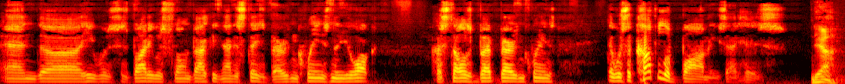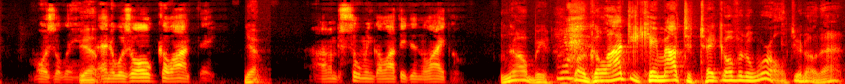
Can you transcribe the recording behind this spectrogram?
and uh, he was his body was flown back to the United States, buried in Queens, New York. Costello's buried in Queens. There was a couple of bombings at his yeah, mausoleum, Yeah. and it was all Galante. yeah. I'm assuming Galante didn't like him. No, but, well, Galante came out to take over the world. You know that.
